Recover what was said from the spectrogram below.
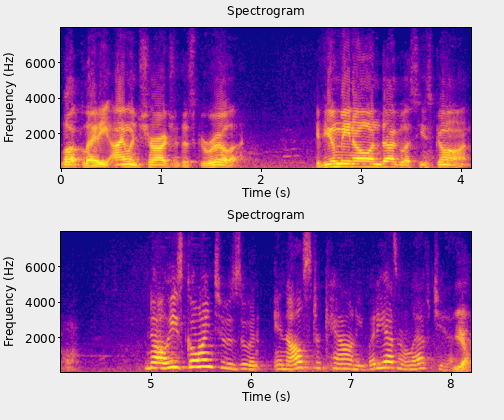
Look, lady, I'm in charge of this gorilla. If you mean Owen Douglas, he's gone. No, he's going to a zoo in, in Ulster County, but he hasn't left yet. Yeah.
